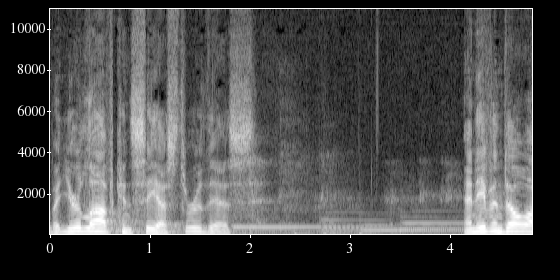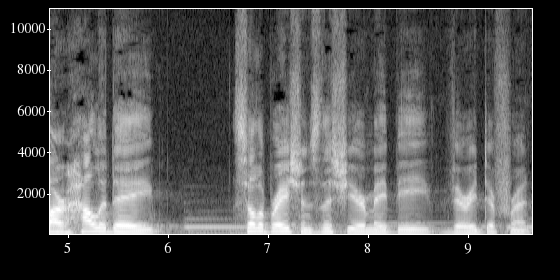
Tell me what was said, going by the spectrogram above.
But your love can see us through this. And even though our holiday celebrations this year may be very different,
